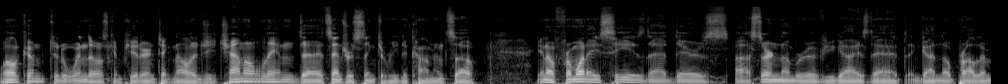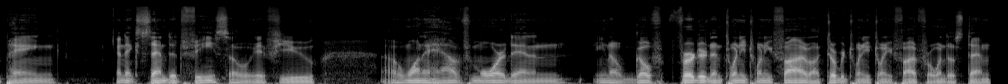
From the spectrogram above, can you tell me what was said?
Welcome to the Windows Computer and Technology channel, and uh, it's interesting to read the comments. So, you know, from what I see is that there's a certain number of you guys that got no problem paying an extended fee. So if you uh, want to have more than, you know, go further than 2025, October 2025 for Windows 10,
